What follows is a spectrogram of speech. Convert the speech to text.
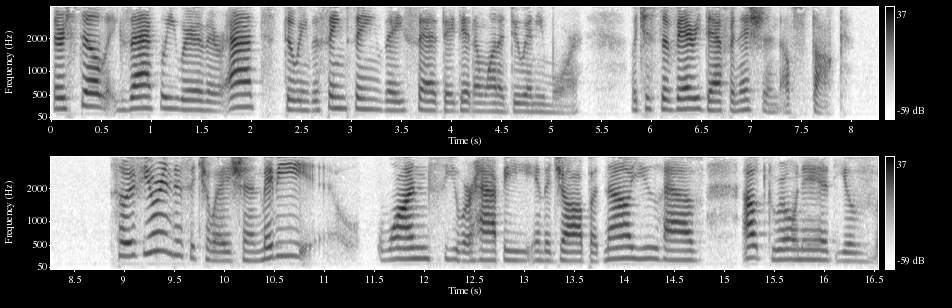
they're still exactly where they're at, doing the same thing they said they didn't want to do anymore, which is the very definition of stuck. So if you're in this situation, maybe once you were happy in the job, but now you have outgrown it, you've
